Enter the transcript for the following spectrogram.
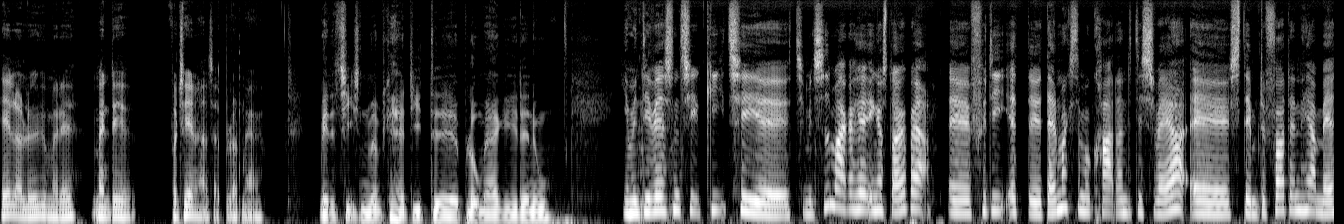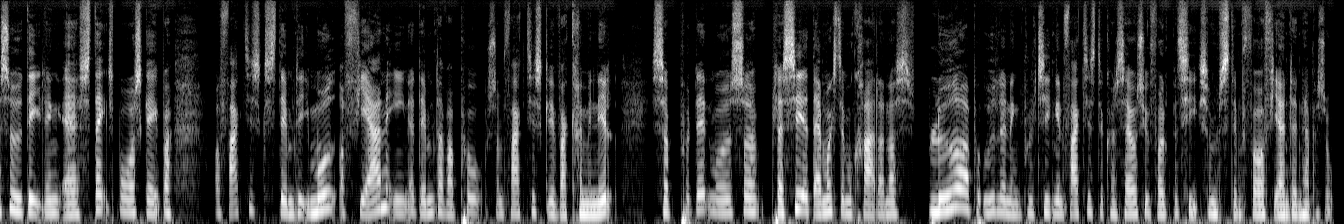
held og lykke med det. Men det fortjener altså et blåt mærke. Mette Thiesen, hvem skal have dit øh, blå mærke i denne uge? Jamen det vil jeg sådan set give til, øh, til min sidemarker her, Inger Støjberg, øh, fordi at øh, Danmarksdemokraterne desværre øh, stemte for den her masseuddeling af statsborgerskaber, og faktisk stemte imod at fjerne en af dem, der var på, som faktisk øh, var kriminel. Så på den måde så placerer Danmarksdemokraterne os blødere på udlændingepolitikken end faktisk det konservative Folkeparti, som stemte for at fjerne den her person.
